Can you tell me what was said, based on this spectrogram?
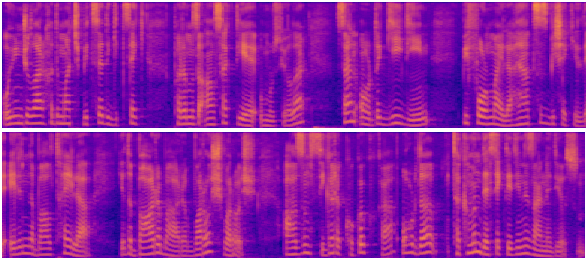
Oyuncular hadi maç bitse de gitsek paramızı alsak diye umursuyorlar. Sen orada giydiğin bir formayla hayatsız bir şekilde elinde baltayla ya da bağıra bağıra varoş varoş ağzın sigara koka koka orada takımın desteklediğini zannediyorsun.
